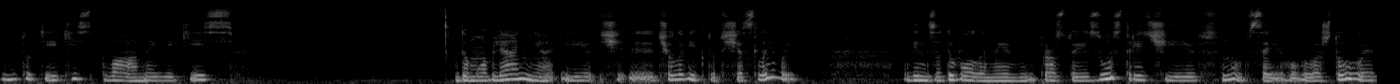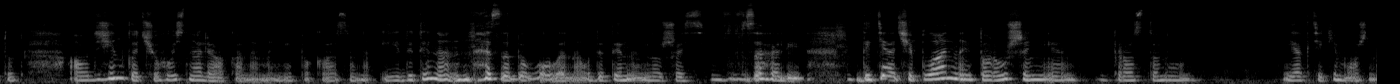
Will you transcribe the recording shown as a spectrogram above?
Ну, тут якісь плани, якісь домовляння, і е, чоловік тут щасливий, він задоволений просто і зустріч, ну, все його влаштовує тут. А от жінка чогось налякана, мені показана. І дитина не задоволена. У дитини ну, щось взагалі. Дитячі плани порушені просто ну, як тільки можна.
